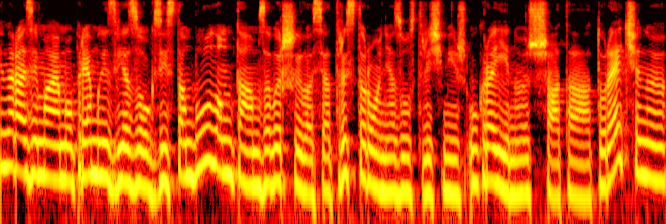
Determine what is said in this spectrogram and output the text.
І наразі маємо прямий зв'язок з Істамбулом. Там завершилася тристороння зустріч між Україною, США та Туреччиною.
